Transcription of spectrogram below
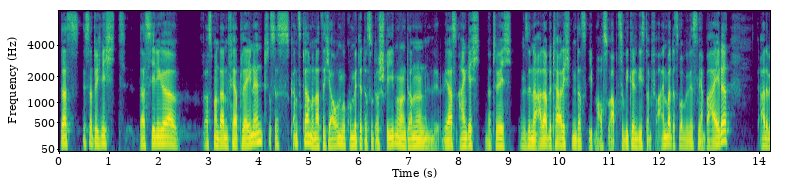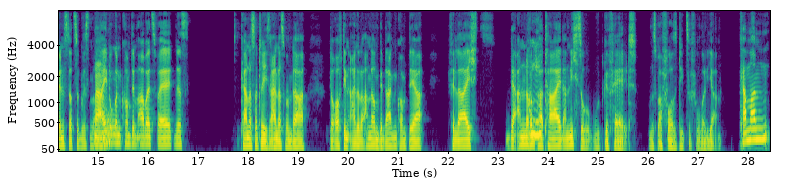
das ist natürlich nicht dasjenige, was man dann Fair Play nennt. Das ist ganz klar. Man hat sich ja auch irgendwo committed, das unterschrieben und dann wäre es eigentlich natürlich im Sinne aller Beteiligten, das eben auch so abzuwickeln, wie es dann vereinbart ist. Aber wir wissen ja beide, gerade wenn es da zu gewissen Reibungen kommt im Arbeitsverhältnis, kann das natürlich sein, dass man da doch auf den einen oder anderen Gedanken kommt, der vielleicht der anderen okay. Partei dann nicht so gut gefällt, um es mal vorsichtig zu formulieren. Kann man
